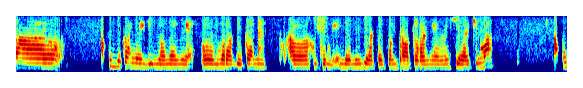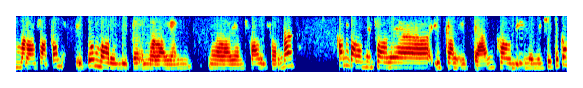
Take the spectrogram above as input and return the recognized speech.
uh, aku bukannya gimana nih uh, meragukan uh, hukum Indonesia ataupun peraturan Indonesia cuma aku merasakan itu merugikan nelayan nelayan sekali karena kan kalau misalnya ikan-ikan kalau di Indonesia itu kan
